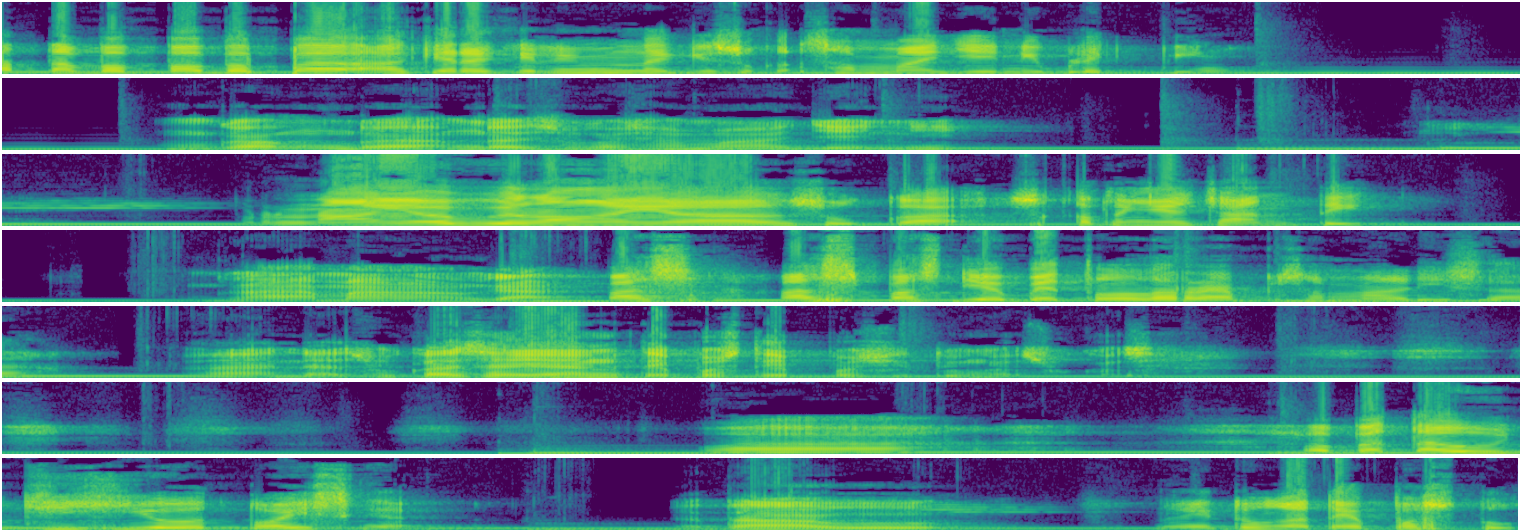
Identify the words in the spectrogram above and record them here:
Kata Bapak, Bapak akhir-akhir ini lagi suka sama Jennie Blackpink. Enggak, enggak, enggak suka sama Jenny. Pernah ya bilang ya suka, katanya cantik. Enggak, mah, enggak. Pas pas pas dia battle rap sama Lisa. Ah, enggak suka saya yang tepos-tepos itu enggak suka saya. Wah, Bapak tahu Jihyo Toys nggak? Enggak tahu. Nah itu nggak tepos tuh.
